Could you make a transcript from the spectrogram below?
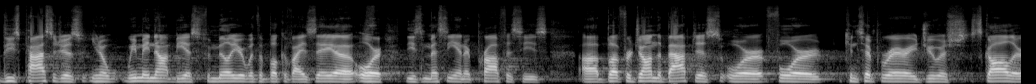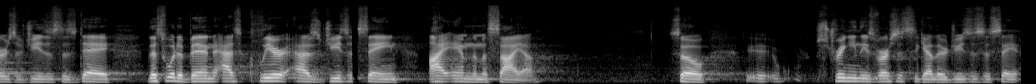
These passages, you know, we may not be as familiar with the book of Isaiah or these messianic prophecies, uh, but for John the Baptist or for contemporary Jewish scholars of Jesus' day, this would have been as clear as Jesus saying, I am the Messiah. So, uh, stringing these verses together, Jesus is saying,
